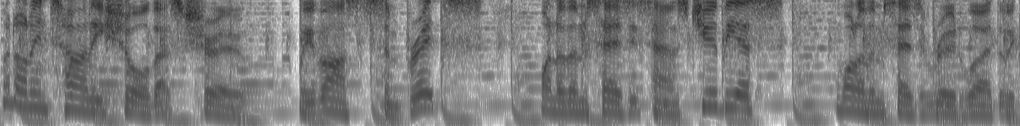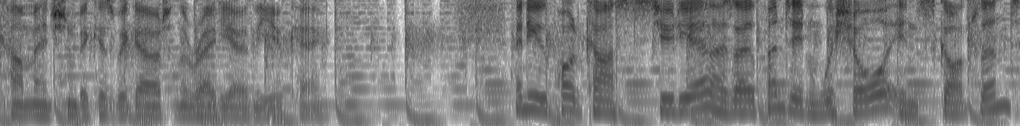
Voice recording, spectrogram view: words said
We're not entirely sure that's true. We've asked some Brits. One of them says it sounds dubious. One of them says a rude word that we can't mention because we go out on the radio in the UK. A new podcast studio has opened in Wishaw in Scotland,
